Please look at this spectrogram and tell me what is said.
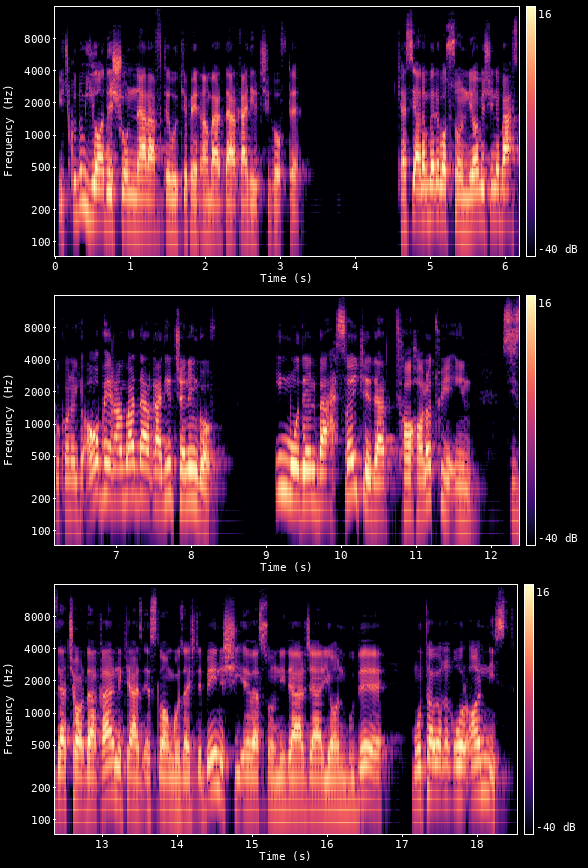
هیچ کدوم یادشون نرفته بود که پیغمبر در قدیر چی گفته. کسی الان بره با سنیا بشینه بحث بکنه که آقا پیغمبر در قدیر چنین گفت. این مدل بحثایی که در تا حالا توی این 13 14 قرنی که از اسلام گذشته بین شیعه و سنی در جریان بوده مطابق قرآن نیست.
